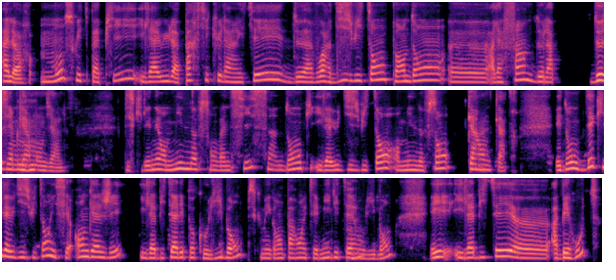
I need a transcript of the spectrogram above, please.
Alors, mon Sweet Papi, il a eu la particularité d'avoir 18 ans pendant, heu, à la fin de la 2e Mmh guerre mh. mondiale. Puisqu'il est né en 1926, donc il a eu 18 ans en Ouais. 1944 et donc dès qu'il a eu 18 ans, il s'est engagé. Il habitait à l'époque au Liban, puisque mes grands-parents étaient Mmh militaires au mh. Liban et il habitait, heu, à Beyrouth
